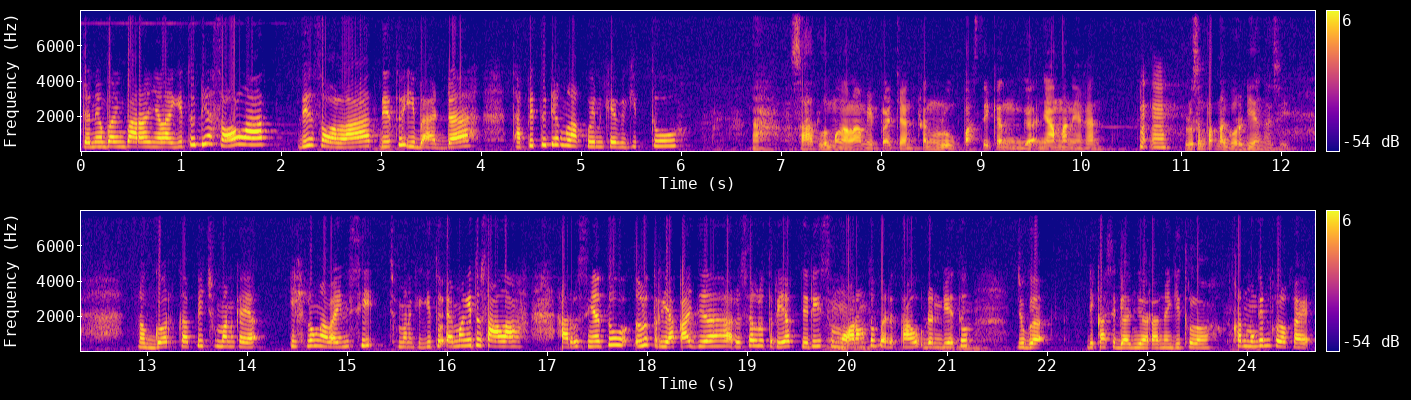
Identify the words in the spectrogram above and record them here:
Dan yang paling parahnya lagi tuh dia sholat. Dia sholat, dia tuh ibadah. Tapi tuh dia ngelakuin kayak begitu. Nah, saat lu mengalami pelecehan kan lu pasti kan nggak nyaman ya kan? Mm-mm. Lu sempat negor dia nggak sih? negor tapi cuman kayak ih lu ngapain sih? Cuman kayak gitu. Emang itu salah. Harusnya tuh lu teriak aja. Harusnya lu teriak. Jadi semua Hmm. orang tuh pada tahu. Dan dia tuh Hmm. juga dikasih ganjarannya gitu loh. Kan mungkin kalau kayak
